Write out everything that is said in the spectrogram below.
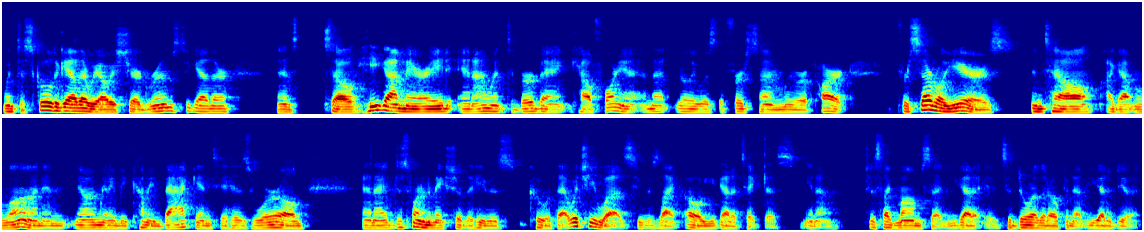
went to school together. We always shared rooms together. And so he got married, and I went to Burbank, California. And that really was the first time we were apart for several years until I got Mulan. And now I'm going to be coming back into his world. And I just wanted to make sure that he was cool with that, which he was. He was like, oh, you got to take this, you know, just like mom said, you got to, it's a door that opened up. You got to do it.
